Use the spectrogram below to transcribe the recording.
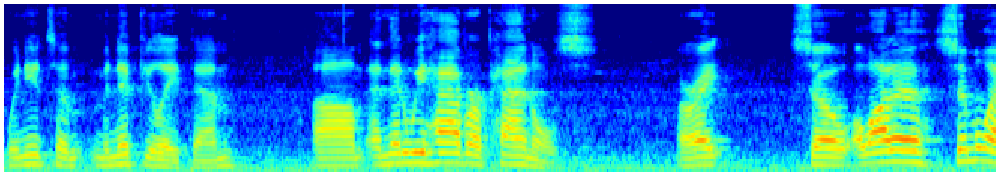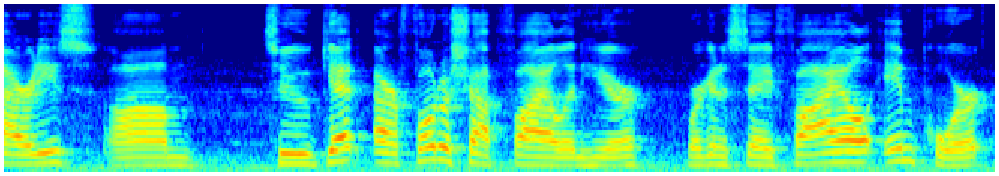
we need to manipulate them. Um, and then we have our panels all right? So a lot of similarities. Um, to get our Photoshop file in here we're going to say file import.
